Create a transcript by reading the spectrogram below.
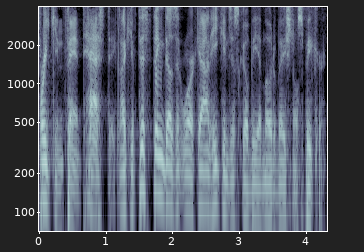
freaking fantastic. Like, if this thing doesn't work out, he can just go be a motivational speaker.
